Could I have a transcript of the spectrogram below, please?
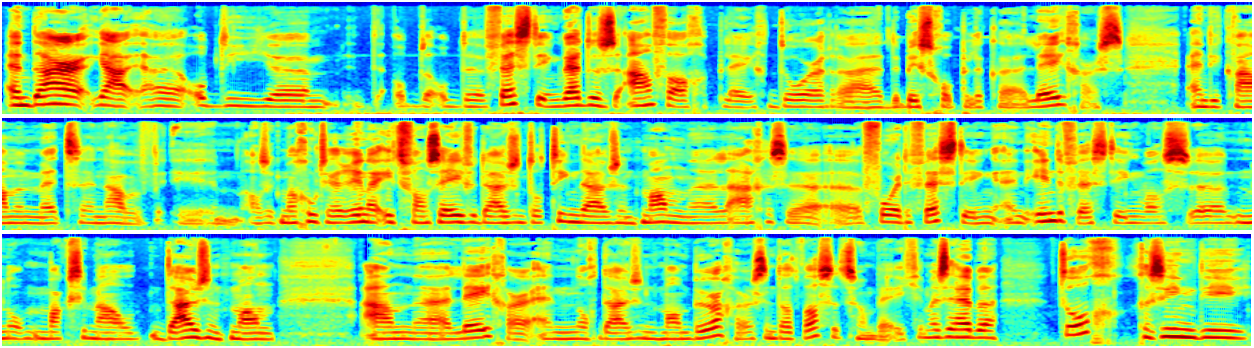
En daar, ja, uh, op, die, op, de, op de vesting werd dus aanval gepleegd door de bisschoppelijke legers. En die kwamen met, eh, nou, ehm, als ik me goed herinner, iets van 7000 tot 10.000 man lagen ze voor de vesting. En in de vesting was nog maximaal 1000 man aan leger en nog 1000 man burgers. En dat was het zo'n beetje. Maar ze hebben toch, gezien die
